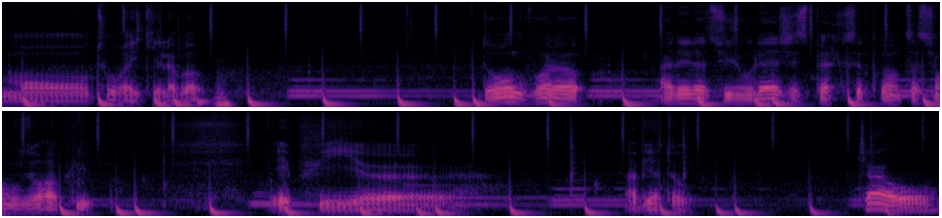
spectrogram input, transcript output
mon touret qui est là-bas. Donc voilà. Allez là-dessus je vous laisse. J'espère que cette présentation vous aura plu. Et puis euh, à bientôt. Ciao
